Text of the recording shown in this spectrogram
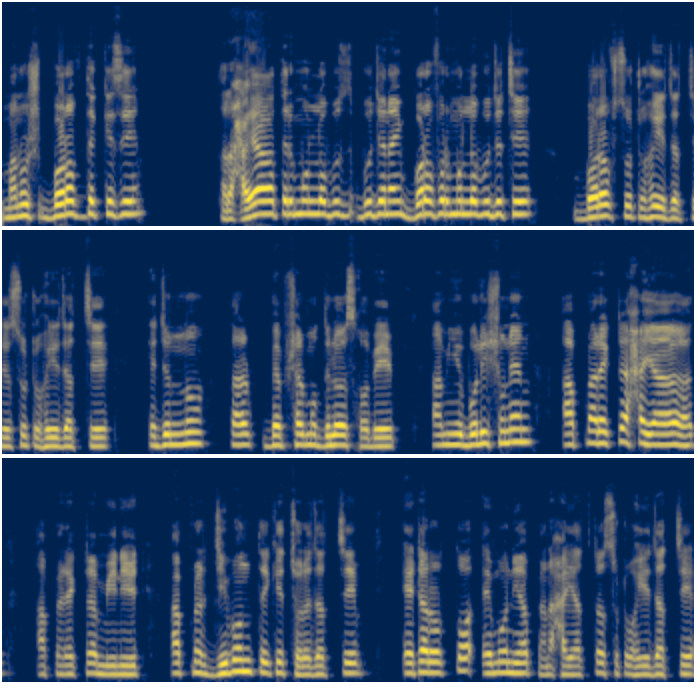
মানুষ বরফ দেখেছে তার হায়াতের মূল্য বুঝ- নাই, বরফের মূল্য বুঝেছে, বরফ ছোট হয়ে যাচ্ছে, ছোট হয়ে যাচ্ছে। এজন্য তার ব্যবসার মধ্যে লস হবে। আমিও বলি, শুনেন, আপনার একটা হায়াত, আপনার একটা মিনিট, আপনার জীবন থেকে চলে যাচ্ছে। এটার অর্থ এমনই আপনার হায়াতটা ছোট হয়ে যাচ্ছে।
